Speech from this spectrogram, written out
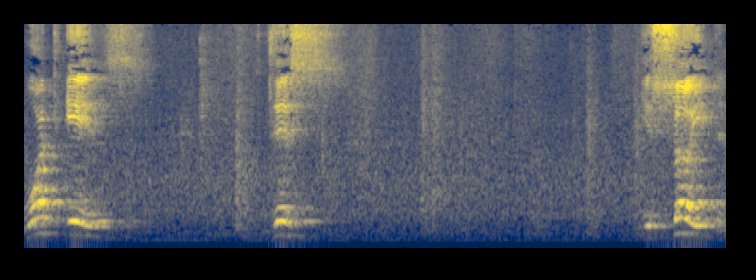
what is this yisoid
